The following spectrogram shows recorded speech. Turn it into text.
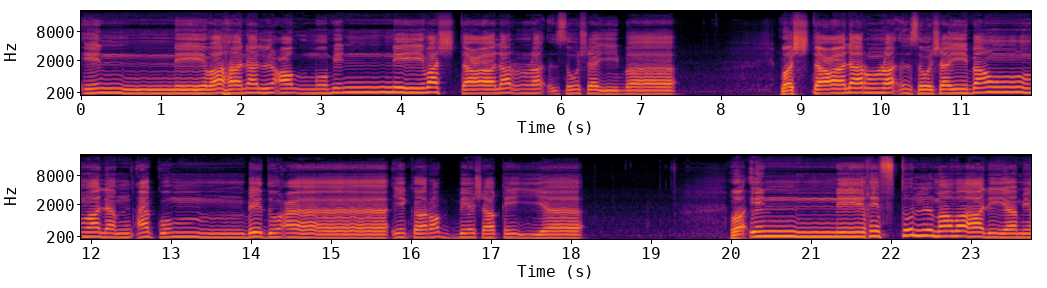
إني وهن العظم مني واشتعل الرأس شيبا واشتعل الرأس شيبا ولم أكن بدعائك رب شقيا وإني خفت الموالي من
